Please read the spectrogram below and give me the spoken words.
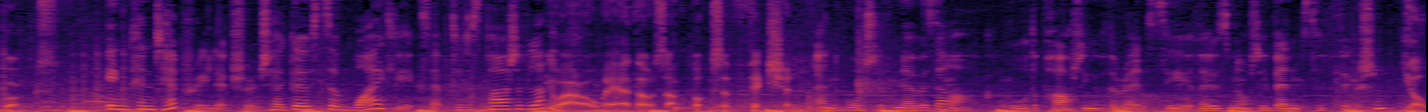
books. In contemporary literature, ghosts are widely accepted as part of life. You are aware those are books of fiction. And what of Noah's Ark or the parting of the Red Sea? Are those not events of fiction? You're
